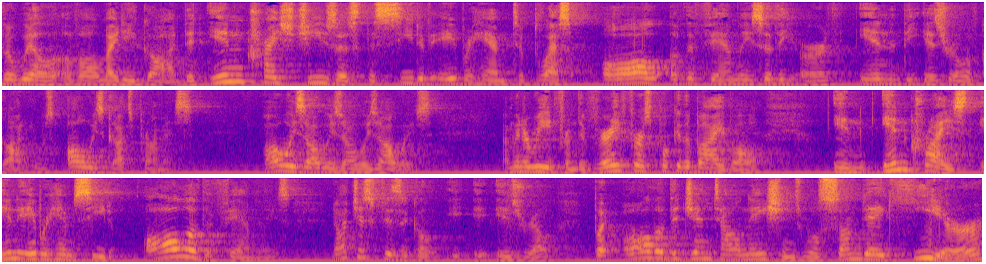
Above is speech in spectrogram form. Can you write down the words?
the will of Almighty God that in Christ Jesus, the seed of Abraham, to bless all of the families of the earth in the Israel of God. It was always God's promise. Always, always, always, always. I'm going to read from the very first book of the Bible. In, in Christ, in Abraham's seed, all of the families, not just physical Israel, but all of the Gentile nations will someday hear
